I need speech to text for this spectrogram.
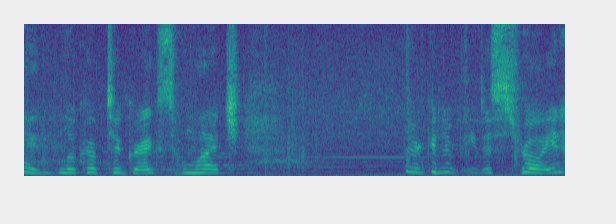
They look up to Greg so much. They're gonna be destroyed.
